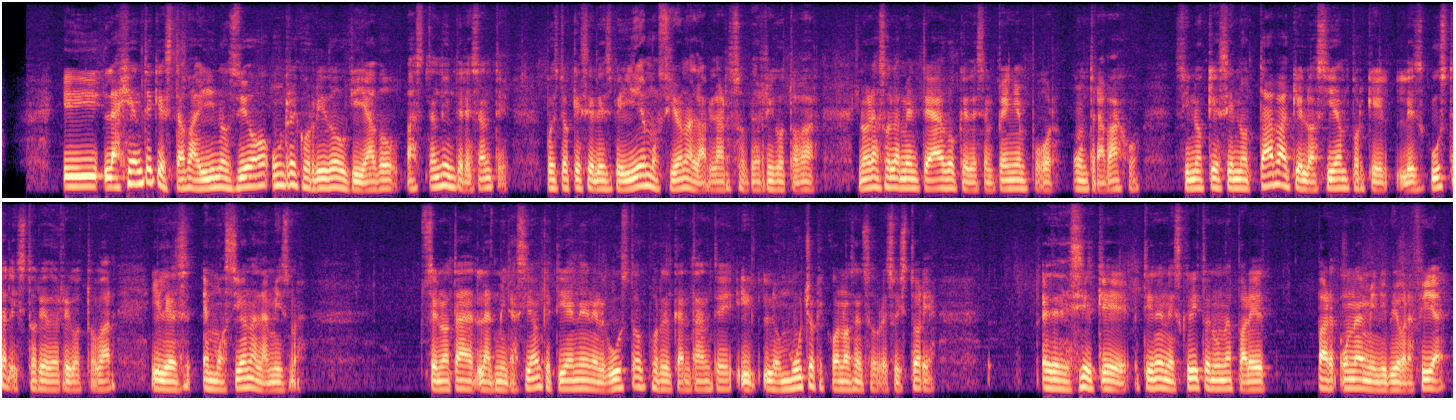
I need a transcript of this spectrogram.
Y la gente que estaba ahí nos dio un recorrido guiado bastante interesante, puesto que se les veía emoción al hablar sobre Rigo Tobar. No era solamente algo que desempeñen por un trabajo, sino que se notaba que lo hacían porque les gusta la historia de Rigo Tobar y les emociona la misma. Se nota la admiración que tienen, el gusto por el cantante y lo mucho que conocen sobre su historia. Es decir, que tienen escrito en una pared una mini biografía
